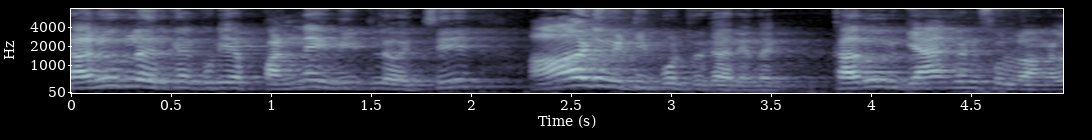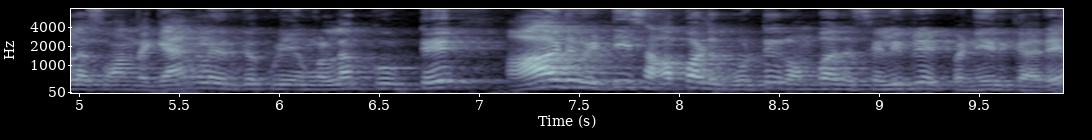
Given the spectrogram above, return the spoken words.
கரூரில் இருக்கக்கூடிய பண்ணை வீட்டில் வச்சு ஆடு வெட்டி போட்டிருக்காரு. இந்த கரூர் கேங்குன்னு சொல்லுவாங்கல்ல ஸோ அந்த கேங்கில் இருக்கக்கூடியவங்கெல்லாம் கூப்பிட்டு ஆடு வெட்டி சாப்பாடு போட்டு ரொம்ப அதை செலிப்ரேட் பண்ணியிருக்காரு.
